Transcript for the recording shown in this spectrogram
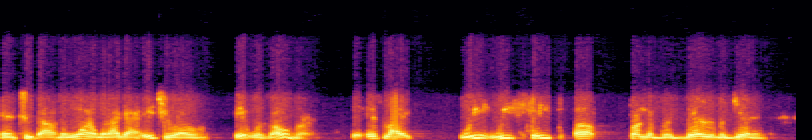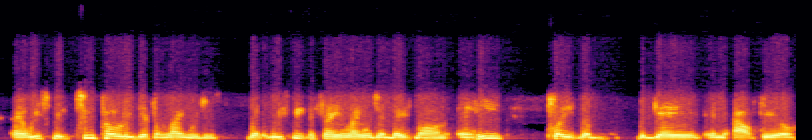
in 2001 when I got Ichiro it was over. It's like we we synced up from the very beginning and we speak two totally different languages but we speak the same language in baseball. And he played the the game in the outfield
